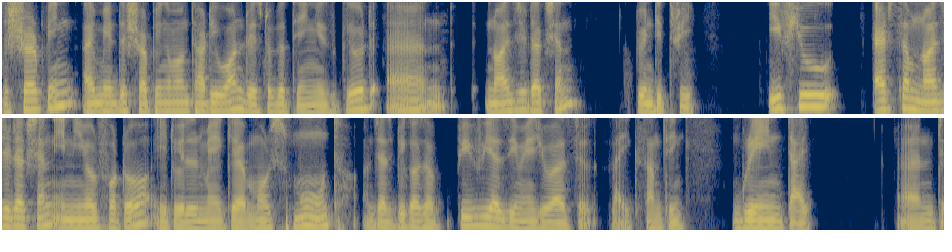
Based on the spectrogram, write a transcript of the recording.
the sharpening I made the sharpening amount 31 rest of the thing is good and noise reduction 23 if you add some noise reduction in your photo it will make a more smooth just because of previous image was like something grain type. And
